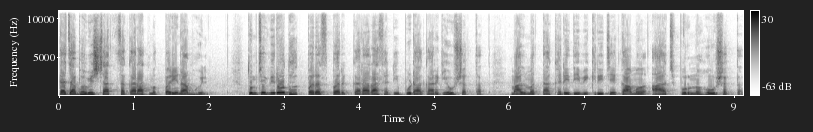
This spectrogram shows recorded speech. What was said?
त्याचा भविष्यात सकारात्मक परिणाम होईल. तुमचे विरोधक परस्पर करारासाठी पुढाकार घेऊ शकतात. मालमत्ता खरेदी विक्रीचे कामं आज पूर्ण होऊ शकतात.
